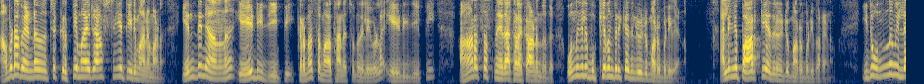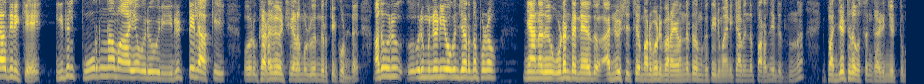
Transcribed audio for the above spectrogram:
അവിടെ വേണ്ടതെന്ന് വെച്ചാൽ കൃത്യമായ രാഷ്ട്രീയ തീരുമാനമാണ്. എന്തിനാണ് എ ഡി ജി പി ക്രമസമാധാന ചുമതലയുള്ള A D G P R S S നേതാക്കളെ കാണുന്നത്? ഒന്നുകിൽ മുഖ്യമന്ത്രിക്ക് അതിനൊരു മറുപടി വേണം. അല്ലെങ്കിൽ പാർട്ടി അതിനൊരു മറുപടി പറയണം. ഇതൊന്നുമില്ലാതിരിക്കെ ഇതിൽ പൂർണമായ ഒരു ഒരു ഇരുട്ടിലാക്കി ഒരു ഘടകകക്ഷികളെ മുഴുവൻ നിർത്തിക്കൊണ്ട് അതൊരു ഒരു മുന്നണി യോഗം ചേർന്നപ്പോഴോ? ഞാനത് ഉടൻ തന്നെ അത് അന്വേഷിച്ച് മറുപടി പറയാം. എന്നിട്ട് നമുക്ക് തീരുമാനിക്കാമെന്ന് പറഞ്ഞിരുന്ന്. ഇപ്പം അഞ്ചെട്ട് ദിവസം കഴിഞ്ഞിട്ടും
